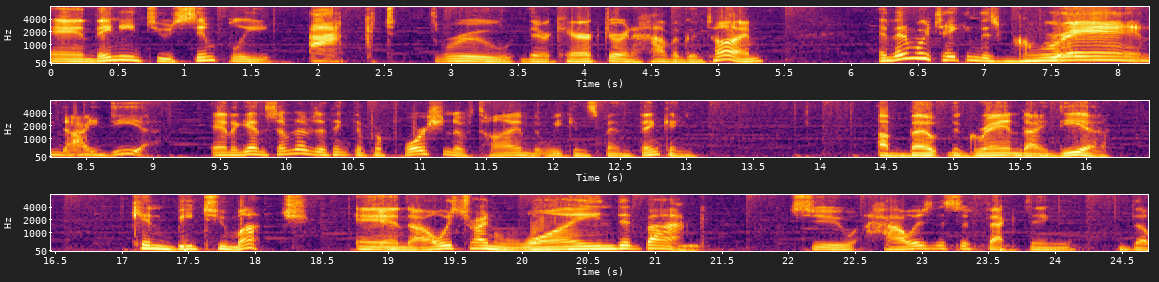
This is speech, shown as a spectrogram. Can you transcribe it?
and they need to simply act through their character and have a good time. And then we're taking this grand idea. And again, sometimes I think the proportion of time that we can spend thinking about the grand idea can be too much. And I always try and wind it back to how is this affecting the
